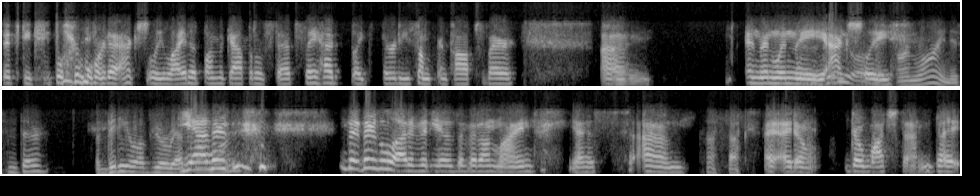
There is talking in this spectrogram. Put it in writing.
50 people or more to actually light up on the Capitol steps. They had like 30 something cops there. Um, and then when they actually online, isn't there a video of your arrest? Yeah, online? there's there's a lot of videos of it online. Yes, um, I, I don't go watch them, but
